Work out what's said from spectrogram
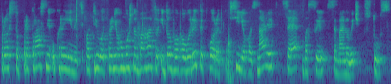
просто прекрасний українець, патріот. Про нього можна багато і довго говорити. Коротко всі його знають. Це Василь Семенович Стус.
